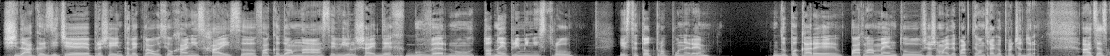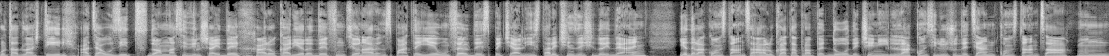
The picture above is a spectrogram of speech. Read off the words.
și dacă zice președintele Claus Iohannis, hai să facă doamna Sevil Șaideh guvernul, tot nu e prim-ministru, este tot propunere după care Parlamentul și așa mai departe, o întreagă procedură. Ați ascultat la știri, ați auzit doamna Sevil Șaideh, are o carieră de funcționar în spate, e un fel de specialist, are 52 de ani, e de la Constanța, a lucrat aproape două decenii la Consiliul Județean Constanța, în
